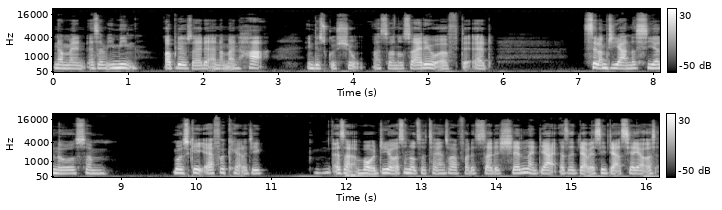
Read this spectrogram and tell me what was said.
når man, altså i min oplevelse af det, at når man har en diskussion og sådan noget, så er det jo ofte, at selvom de andre siger noget, som måske er forkert, og de ikke, altså, hvor de også er nødt til at tage ansvar for det, så er det sjældent, at jeg, altså der vil jeg sige, der siger jeg også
